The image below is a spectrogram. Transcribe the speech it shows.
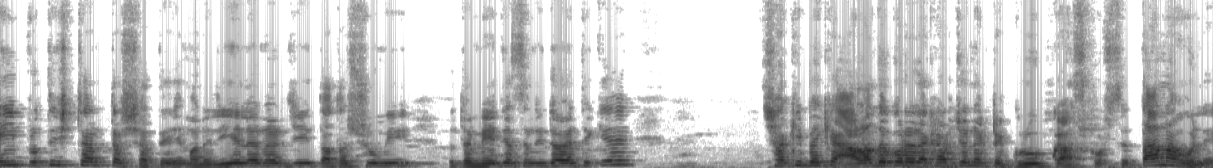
এই প্রতিষ্ঠানটার সাথে মানে রিয়েল এনার্জি তথা সুমি তথা মেহেদি হাসান হৃদয় থেকে সাকিব ভাইকে আলাদা করে রাখার জন্য একটা গ্রুপ কাজ করছে। তা না হলে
